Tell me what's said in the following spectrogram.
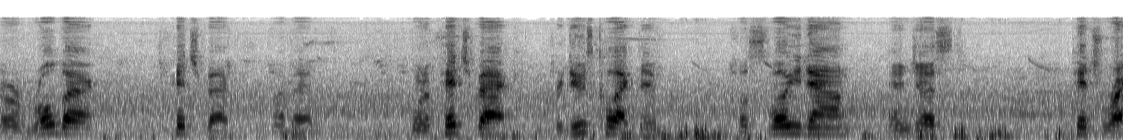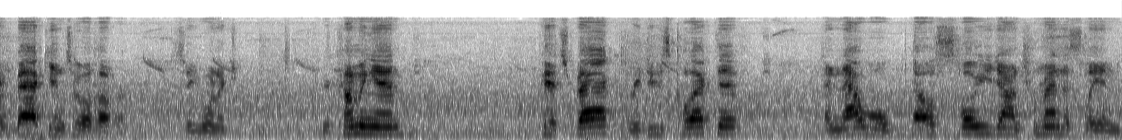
or roll back, pitch back, my bad. You want to pitch back, reduce collective, it'll slow you down, and just pitch right back into a hover. So you want to, you're coming in, pitch back, reduce collective, and that will, that will slow you down tremendously, and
